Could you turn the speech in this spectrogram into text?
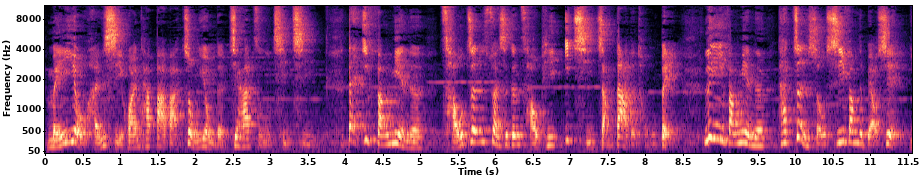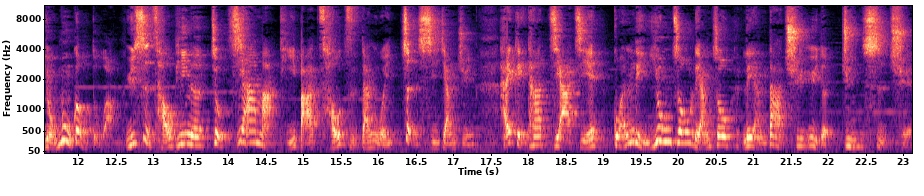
没有很喜欢他爸爸重用的家族亲戚，但一方面呢，曹真算是跟曹丕一起长大的同辈。另一方面呢，他镇守西方的表现有目共睹啊。于是曹丕呢就加码提拔曹子丹为镇西将军，还给他假节管理雍州、凉州两大区域的军事权。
